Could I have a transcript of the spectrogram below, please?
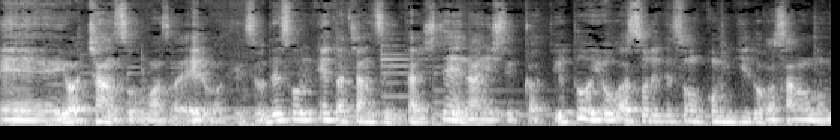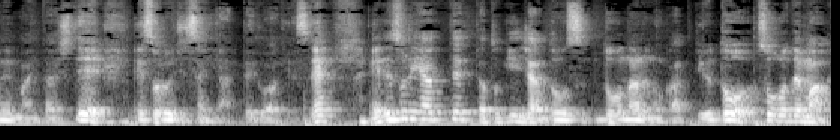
えー、要はチャンスをまずは得るわけですよ。で、その得たチャンスに対して何していくかっていうと、要はそれでそのコミュニティとかサロンのメンバーに対して、えそれを実際にやっていくわけですね。えで、それやっていった時に、じゃあどうす、どうなるのかっていうと、そこでま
